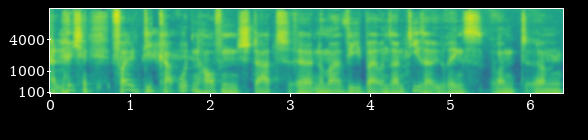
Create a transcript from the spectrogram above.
Hallöchen. Voll die Chaotenhaufen-Startnummer, äh, wie bei unserem Teaser übrigens. Und ähm,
